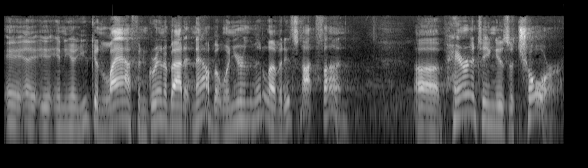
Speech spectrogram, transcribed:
eh, eh, eh, and, you, can laugh and grin about it now, but when you're in the middle of it, it's not fun. Uh, parenting is a chore.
